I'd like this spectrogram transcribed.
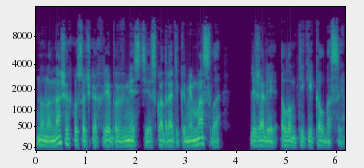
но на наших кусочках хлеба вместе с квадратиками масла лежали ломтики колбасы.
